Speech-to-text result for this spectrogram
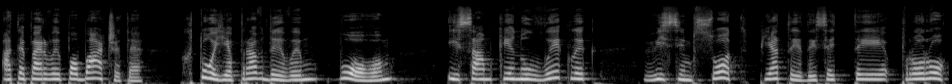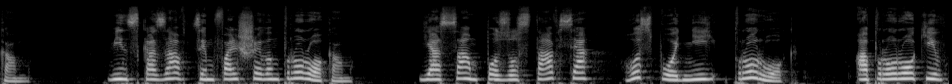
А тепер ви побачите, хто є правдивим Богом, і сам кинув виклик 850 пророкам. Він сказав цим фальшивим пророкам: Я сам позостався Господній пророк, а пророків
